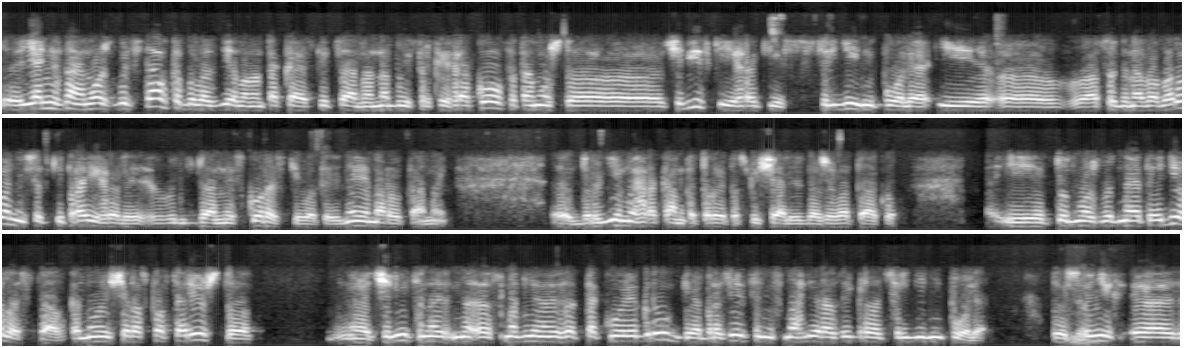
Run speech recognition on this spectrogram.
я не знаю, может быть, ставка была сделана такая специально на быстрых игроков, потому что э, чилийские игроки в середине поля и э, особенно в обороне все-таки проиграли в индивидуальной скорости, вот и Неймару там, и э, другим игрокам, которые подключались даже в атаку. И тут, может быть, на это и делать ставка. Но еще раз повторю, что э, чилийцы на, на, смогли навязать такую игру, где бразильцы не смогли разыгрывать в середине поля. То есть у них э,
